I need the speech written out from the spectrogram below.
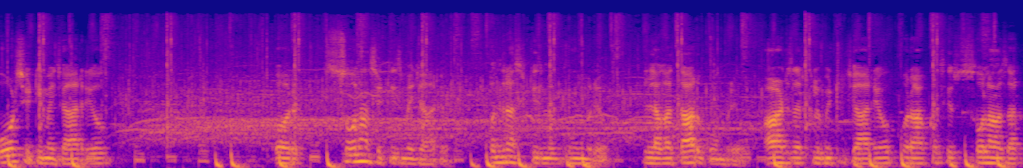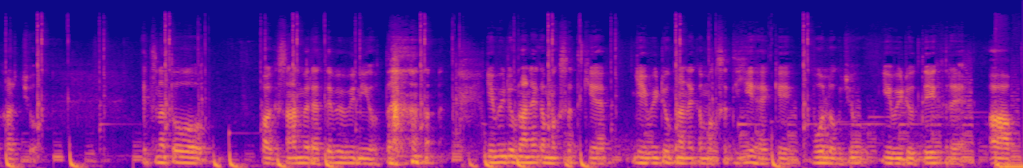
और सिटी में जा रहे हो और सोलह सिटीज़ में जा रहे हो, पंद्रह सिटीज़ में घूम रहे हो, लगातार घूम रहे हो, आठ हज़ार किलोमीटर जा रहे हो और आपका सिर्फ़ सोलह हज़ार खर्च हो। इतना तो पाकिस्तान में रहते हुए भी नहीं होता। ये वीडियो बनाने का मकसद क्या है? ये वीडियो बनाने का मकसद ये है कि वो लोग जो ये वीडियो देख रहे हैं, आप,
